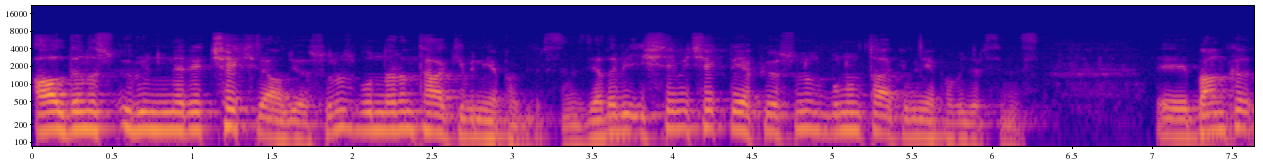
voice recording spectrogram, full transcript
aldığınız ürünleri çekle alıyorsunuz. Bunların takibini yapabilirsiniz. Ya da bir işlemi çekle yapıyorsunuz. Bunun takibini yapabilirsiniz. Banka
